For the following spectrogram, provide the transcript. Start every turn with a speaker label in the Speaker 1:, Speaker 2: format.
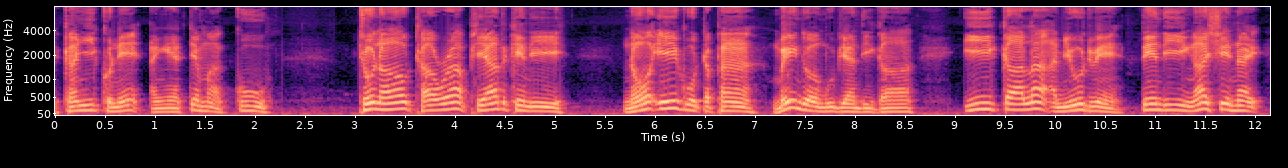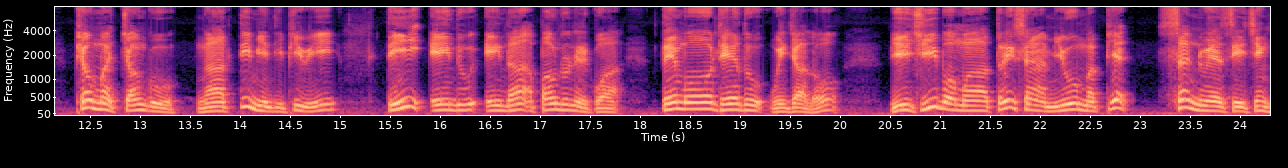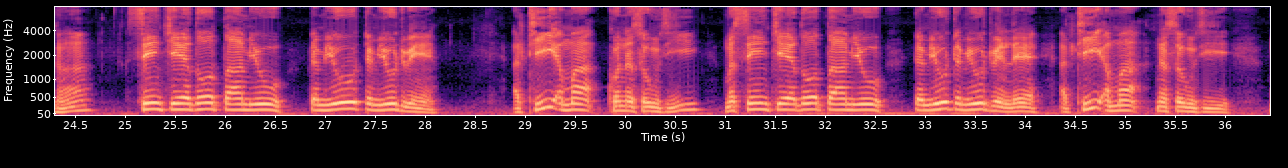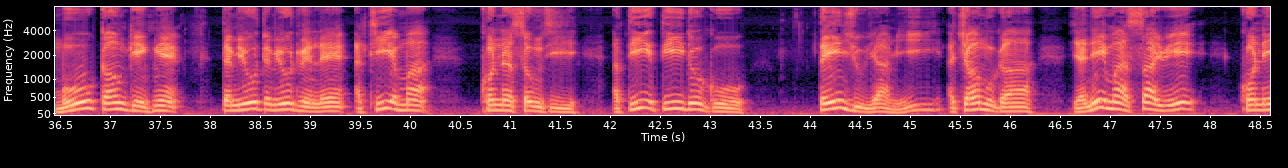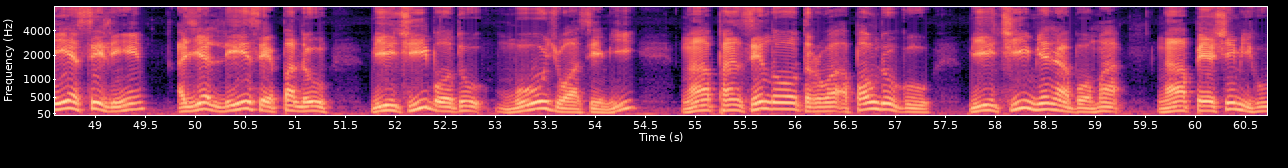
Speaker 1: အခန်းကြီး9အငယ်1မှ9ထိုနောက်ထာဝရဘုရားသခင်သည်နောအေးကိုတဖန်မိန်တော်မူပြန်သည်ကားဤကာလအမျိုးတွင်တင်းသည်ငါရှိ၌ဖြောက်မှတ်ကြောင်းကိုငါသိမြင်သည်ဖြစ်၍တင်းအိမ်သူအိမ်သားအပေါင်းတို့နှင့်ကွာသင်္ဘောထဲသို့ဝင်ကြလော့မြေကြီးပေါ်မှတရိษံအမျိုးမပြတ်ဆက်နွယ်စေခြင်းဟာစင်ကြယ်သောသားမျိုးတစ်မျိုးတစ်မျိုးတွင် အထီးအမခုနစုံစီ မစင်ကြယ်သောသားမျိုးတစ်မျိုးတစ်မျိုးတွင်လည်း အထီးအမနှစ်စုံစီ မိုးကောင်းကင်ငှက်တစ်မျိုးတစ်မျိုးတွင်လည်း အထီးအမခုနစုံစီအတီးအတီးတို့ကိုတင်းယူရမည် အကြောင်းမူကား ယနေ့မှစ၍ခုနှစ်ရက်စေလျင် အရက်40ပတ်လုံး မြေကြီးပေါ်သို့ မိုးရွာစေမည် ငါဖန်ဆင်းသောတရားအပေါင်းတို့ကို မြေကြီးမျက်နှာပေါ်မှငါပယ်ရှင်းမည်ဟု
